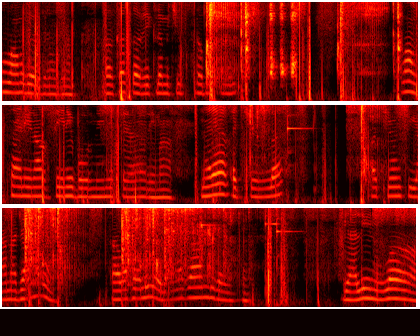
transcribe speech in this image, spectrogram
Gibi kullanıp öldüreceğim. Arkadaşlar reklam için kusura bakmayın. Lan senin aksini burnunu kırarım ha. Nereye kaçıyorsun la? Kaçıyorsun ki yanacağım mı? Sabah oluyor yanacağım birazdan. Gelin ula.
